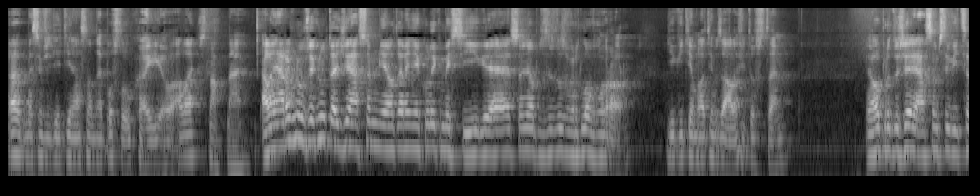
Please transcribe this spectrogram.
já myslím, že děti nás snad neposlouchají, jo, ale... Snad ne. Ale já rovnou řeknu teď, že já jsem měl tady několik misí, kde jsem měl pocit, že to zvrdlo v horor. Díky těmhle těm záležitostem. Jo, protože já jsem si více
